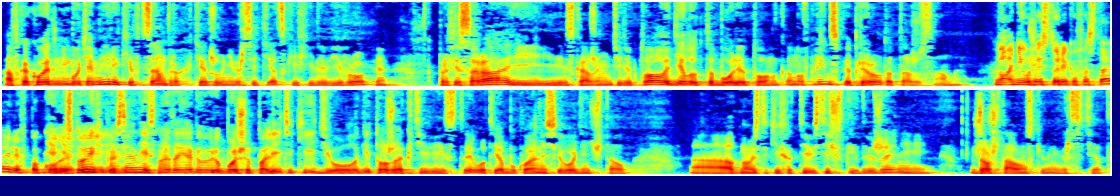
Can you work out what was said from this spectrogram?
а в какой-нибудь Америке, в центрах тех же университетских или в Европе, профессора и, и, скажем, интеллектуалы делают это более тонко. Но в принципе природа та же самая. Но они уже историков оставили в покое? Нет, историки Или- есть, но это я говорю больше политики, идеологи, тоже активисты. Вот я буквально сегодня читал а, одно из таких активистических движений, Джорджтаунский университет.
